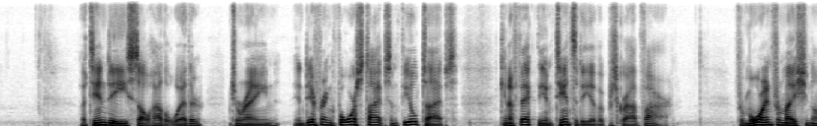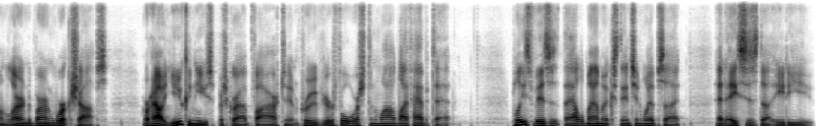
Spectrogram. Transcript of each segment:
Attendees saw how the weather, terrain, and differing forest types and field types can affect the intensity of a prescribed fire. For more information on Learn to Burn workshops or how you can use prescribed fire to improve your forest and wildlife habitat, please visit the Alabama Extension website at aces.edu.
